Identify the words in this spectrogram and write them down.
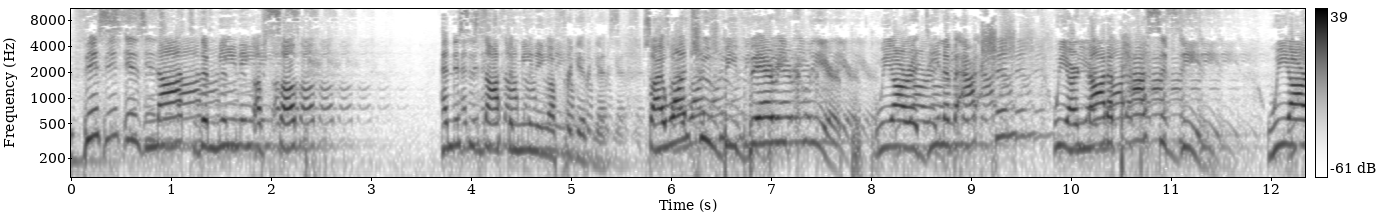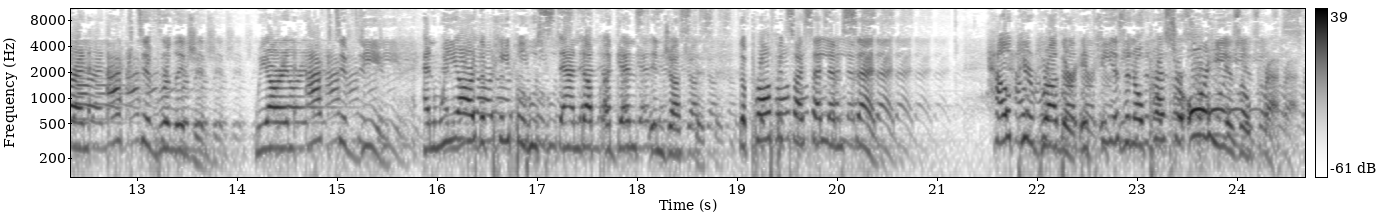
This is not the meaning of sabr. And this is not the meaning of forgiveness. So I want you to be very clear. We are a deen of action. We are not a passive deen. We are an active religion. We are an active deen. And we are the people who stand up against injustice. The Prophet ﷺ said, help your brother if he is an oppressor or he is oppressed.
